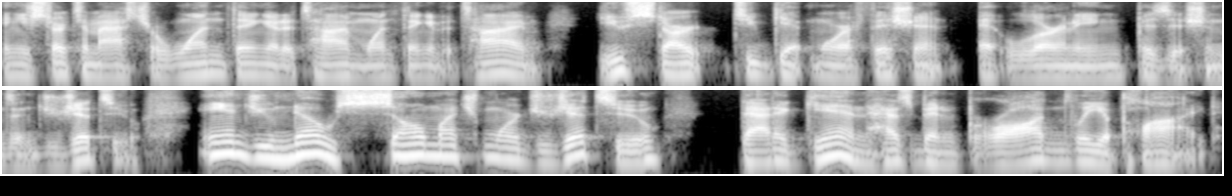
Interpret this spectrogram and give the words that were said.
and you start to master one thing at a time, one thing at a time, you start to get more efficient at learning positions in jujitsu. And you know so much more jujitsu that again has been broadly applied.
